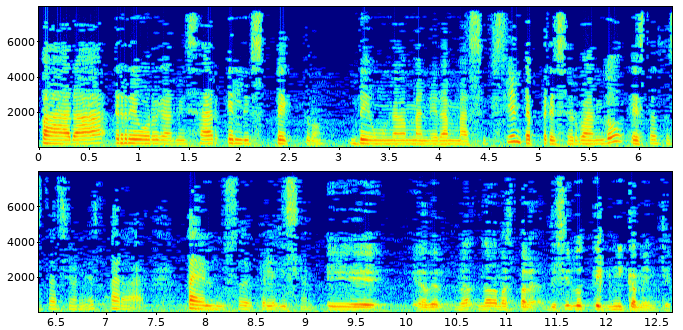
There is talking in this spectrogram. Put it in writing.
para reorganizar el espectro de una manera más eficiente, preservando estas estaciones para, para el uso de televisión. Eh, a ver, na- nada más para decirlo técnicamente.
